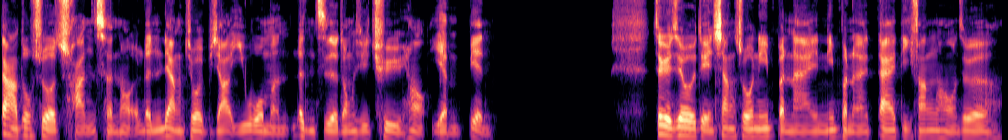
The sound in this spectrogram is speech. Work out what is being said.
大多数的传承哦，能量就会比较以我们认知的东西去哈演变。这个就有点像说，你本来你本来在地方哦，这个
